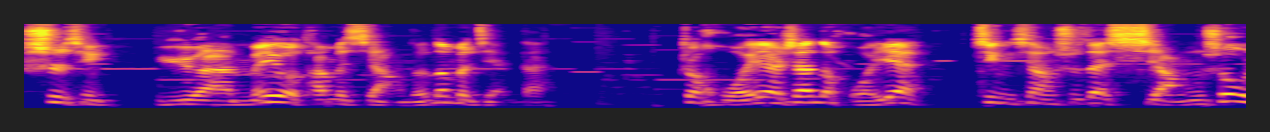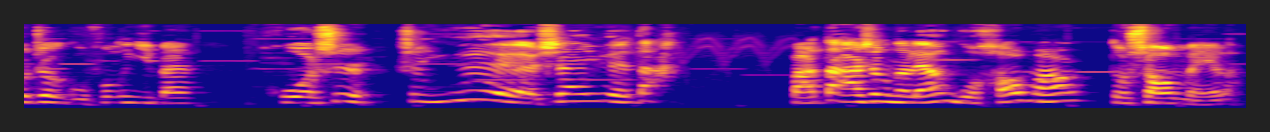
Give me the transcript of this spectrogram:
事情远没有他们想的那么简单，这火焰山的火焰竟像是在享受这股风一般，火势是越扇越大，把大圣的两股毫毛都烧没了。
